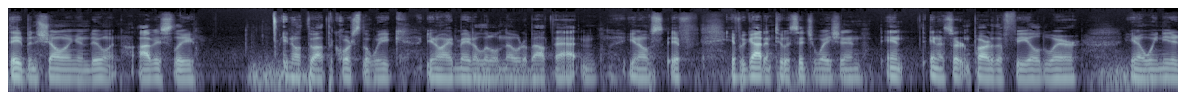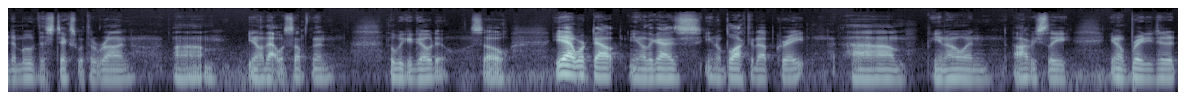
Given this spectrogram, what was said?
they'd been showing and doing. Obviously, you know, throughout the course of the week, you know, I had made a little note about that, and you know, if if we got into a situation in in a certain part of the field where, you know, we needed to move the sticks with a run, um, you know, that was something that we could go to. So, yeah, it worked out. You know, the guys, you know, blocked it up great. Um, you know, and obviously, you know, Brady did it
